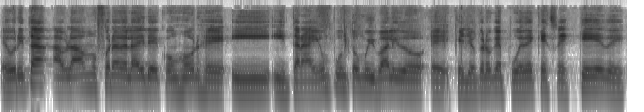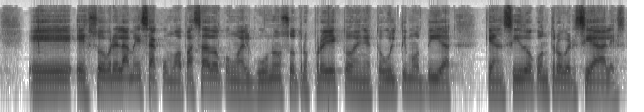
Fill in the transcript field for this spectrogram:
Ahorita hablábamos fuera del aire con Jorge y, y trae un punto muy válido eh, que yo creo que puede que se quede eh, eh, sobre la mesa, como ha pasado con algunos otros proyectos en estos últimos días que han sido controversiales.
